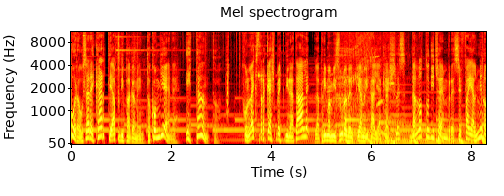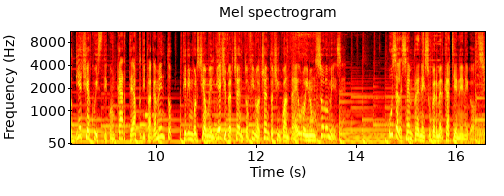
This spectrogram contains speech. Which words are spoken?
Ora usare carte e app di pagamento conviene, e tanto. Con l'extra cashback di Natale, la prima misura del piano Italia Cashless, dall'8 dicembre se fai almeno 10 acquisti con carte e app di pagamento, ti rimborsiamo il 10% fino a 150 euro in un solo mese. Usale sempre nei supermercati e nei negozi,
